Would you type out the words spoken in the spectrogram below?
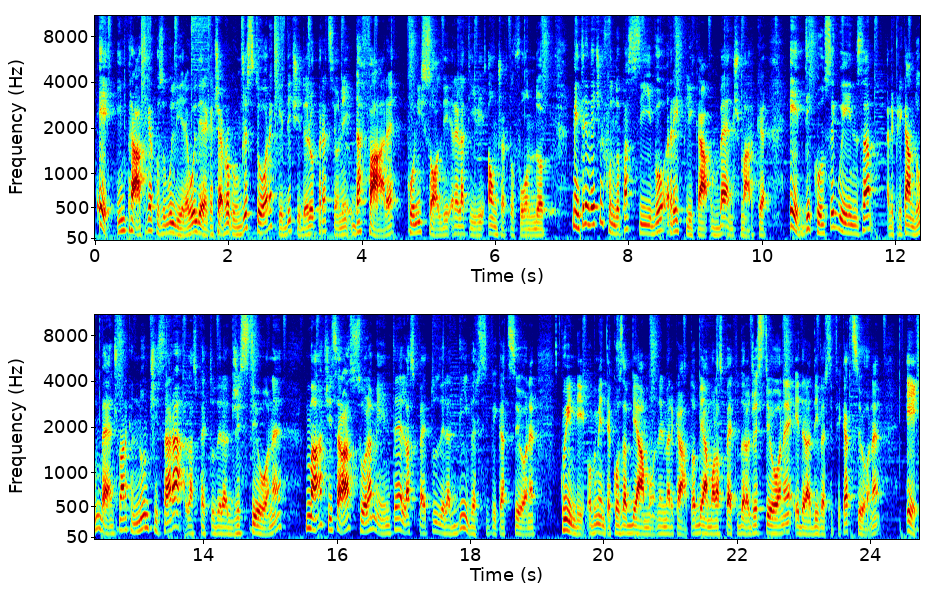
e in pratica cosa vuol dire? Vuol dire che c'è proprio un gestore che decide le operazioni da fare con i soldi relativi a un certo fondo mentre invece il fondo passivo replica un benchmark e di conseguenza replicando un benchmark non ci sarà l'aspetto della gestione ma ci sarà solamente l'aspetto della diversificazione quindi ovviamente cosa abbiamo nel mercato? Abbiamo l'aspetto della gestione e della diversificazione e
